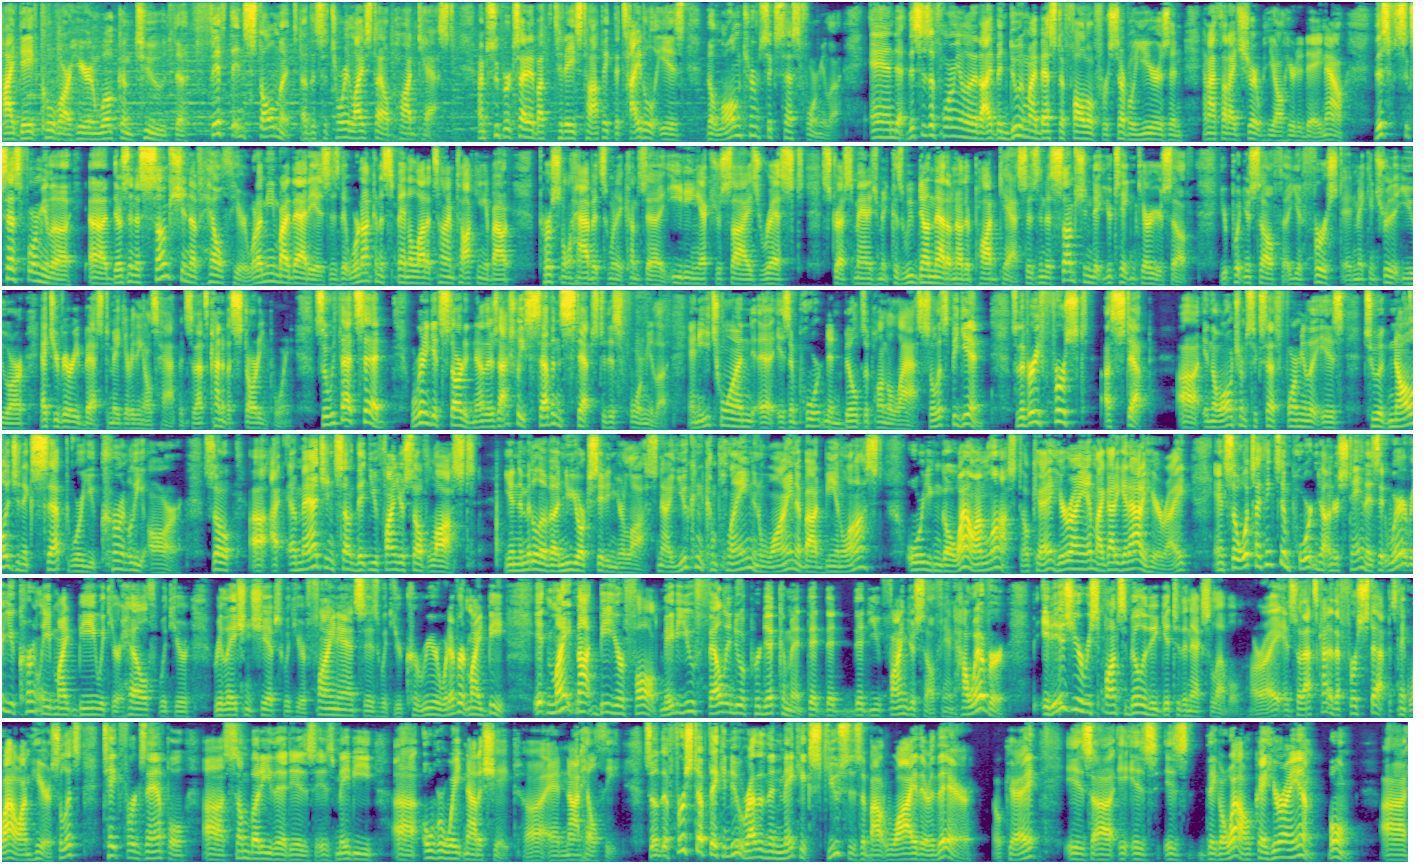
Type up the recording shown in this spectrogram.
Hi, Dave Kovar here, and welcome to the fifth installment of the Satori Lifestyle Podcast. I'm super excited about today's topic. The title is The Long Term Success Formula. And this is a formula that I've been doing my best to follow for several years, and, and I thought I'd share it with you all here today. Now, this success formula, uh, there's an assumption of health here. What I mean by that is, is that we're not going to spend a lot of time talking about personal habits when it comes to eating, exercise, rest, stress management, because we've done that on other podcasts. There's an assumption that you're taking care of yourself. You're putting yourself uh, you first and making sure that you are at your very best to make everything else happen. So that's kind of a starting point. So with that said, we're going to get started. Now, there's actually seven steps to this formula, and each one uh, is important and builds upon the last. So let's begin. So the very first uh, step uh, in the long term success formula is to acknowledge and accept where you currently are. So uh, imagine some that you find yourself lost. You're in the middle of a New York City and you're lost. Now you can complain and whine about being lost, or you can go, wow, I'm lost. Okay, here I am. I got to get out of here, right? And so, what's I think is important to understand is that wherever you currently might be with your health, with your relationships, with your finances, with your career, whatever it might be, it might not be your fault. Maybe you fell into a predicament that that that you find yourself in. However, it is your responsibility to get to the next level. All right, and so that's kind of the first step. Is think, wow, I'm here. So let's take, for example, uh, somebody that is is maybe uh, overweight, not of shape, uh, and not healthy. So the first step they can do, rather than make excuses about why they're there, okay, is uh, is is they go, wow, okay, here I am, boom. Uh,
